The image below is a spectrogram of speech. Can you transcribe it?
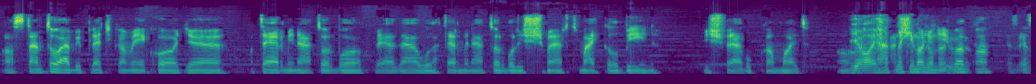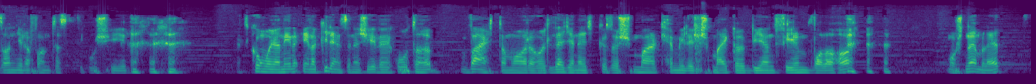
Aztán további pletyka még, hogy a Terminátorból például, a Terminátorból ismert Michael Bean is felbukkan majd. Jaj, hát neki nagyon örülök. Ez, ez annyira fantasztikus hír. Hát komolyan, én, én a 90-es évek óta vártam arra, hogy legyen egy közös Mark Hamill és Michael Biehn film valaha. Most nem lett,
